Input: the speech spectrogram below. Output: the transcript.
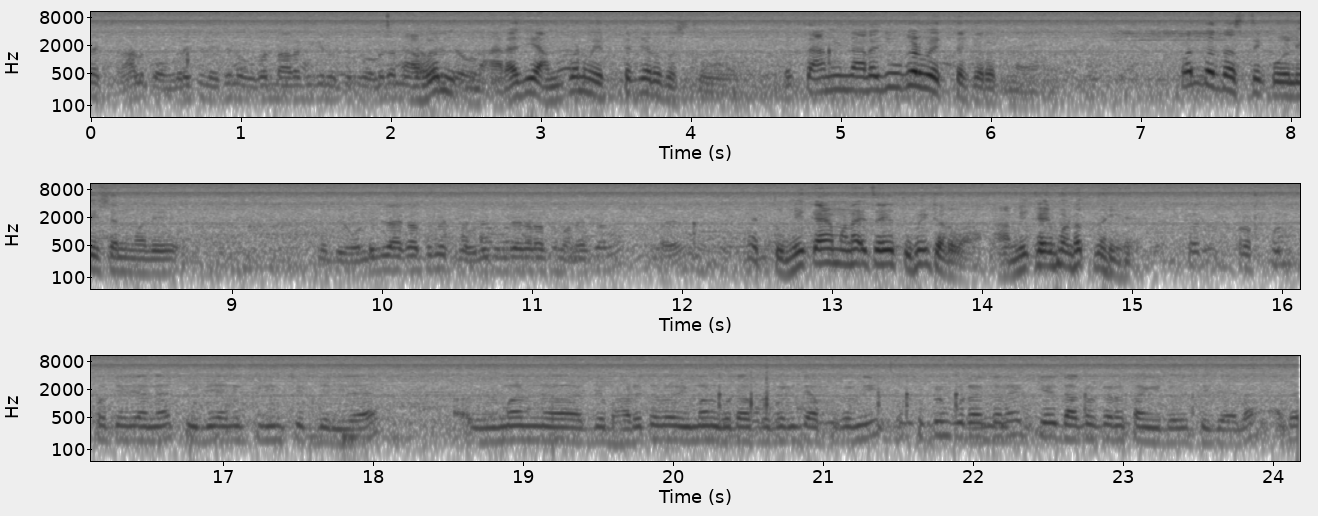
काल काँग्रेसच्या नेत्याने उघड नाराजी केली होती तेवढं का अहो? नाराजी आम्ही पण व्यक्त करत असतो. फक्त आम्ही नाराजी उघड व्यक्त करत नाही. पद्धत असते कोलिशनमध्ये जागा तुम्ही ठेवली तुमच्याकडे असं म्हणायचं तुम्ही काय म्हणायचं हे तुम्ही ठरवा. आम्ही काही म्हणत नाही तर प्रफुल्ल पटेल यांना सीबीआयने क्लीन चिट दिलेली आहे. विमान जे भारतीय विमान घोटाळा प्रकरणी त्या प्रकरणी सुप्रीम कोर्टाने त्याने केस दाखल करायला सांगितलं होतं सीबीआयला आता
